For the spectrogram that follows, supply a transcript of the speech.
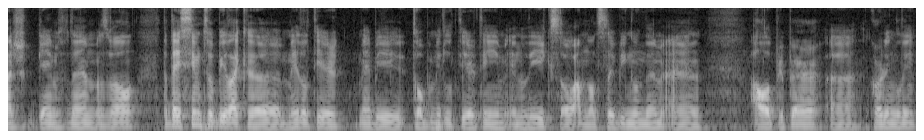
much games of them as well. But they seem to be like a middle tier, maybe top middle tier team in league, so I'm not sleeping on them and I'll prepare uh, accordingly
